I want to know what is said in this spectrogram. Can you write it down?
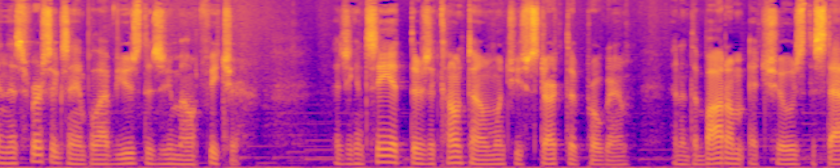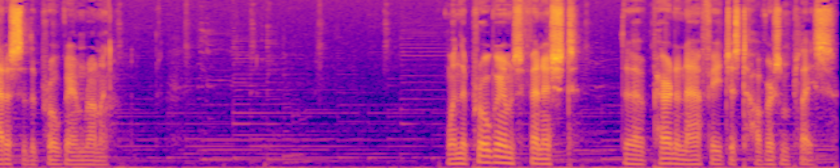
In this first example I've used the zoom out feature. As you can see it there's a countdown once you start the program and at the bottom it shows the status of the program running. When the program's finished the Parrot Anafi just hovers in place.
